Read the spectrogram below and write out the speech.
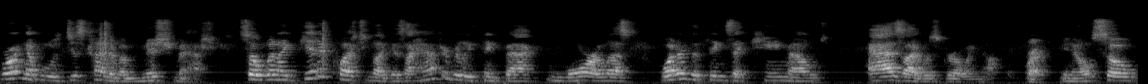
growing up it was just kind of a mishmash. So when I get a question like this, I have to really think back more or less. What are the things that came out as I was growing up? Right. You know, so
